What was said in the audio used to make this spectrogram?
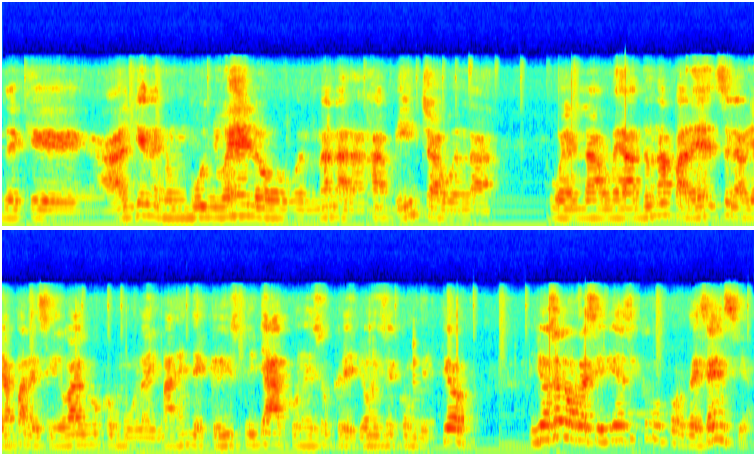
de que alguien en un buñuelo o en una naranja picha o en la o en la humedad de una pared se le había parecido algo como la imagen de Cristo y ya con eso creyó y se convirtió. Y yo se lo recibí así como por decencia.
